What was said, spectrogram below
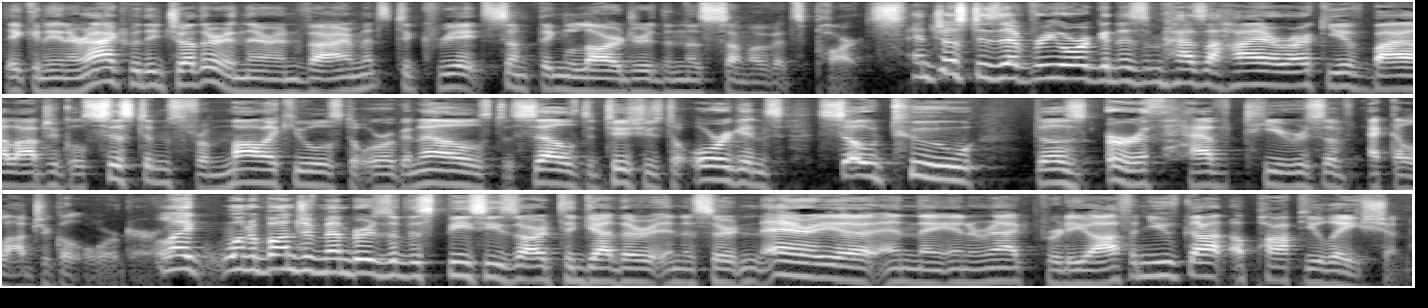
they can interact with each other in their environments to create something larger than the sum of its parts. And just as every organism has a hierarchy of biological systems from molecules to organelles to cells to tissues to organs, so too does Earth have tiers of ecological order. Like when a bunch of members of a species are together in a certain area and they interact pretty often, you've got a population.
